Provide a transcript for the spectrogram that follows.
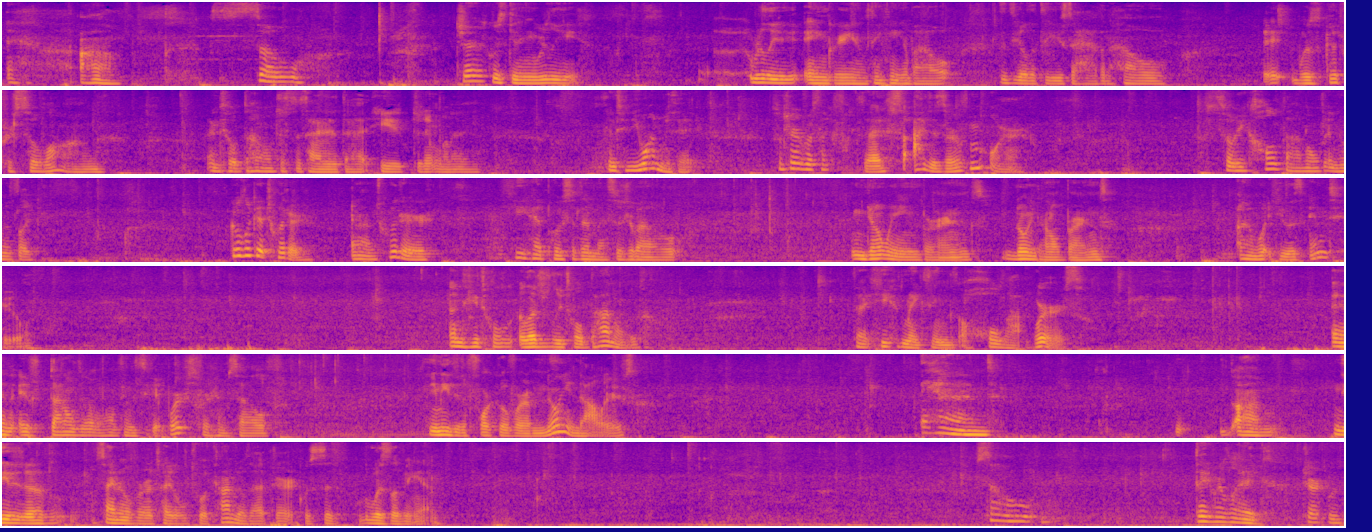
Um, so Jarec was getting really, really angry and thinking about the deal that they used to have and how it was good for so long until Donald just decided that he didn't want to continue on with it. So Jared was like, fuck this, I deserve more. So he called Donald and was like, go look at Twitter. And on Twitter, he had posted a message about knowing Burns, knowing Donald Burns, and what he was into. And he told, allegedly told Donald that he could make things a whole lot worse. And if Donald didn't want things to get worse for himself, he needed to fork over a million dollars. And um, needed to sign over a title to a condo that Jarec was was living in. So they were like, Jarec was,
